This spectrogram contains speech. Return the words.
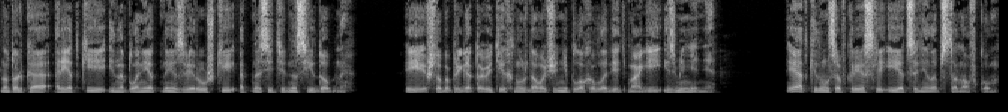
но только редкие инопланетные зверушки относительно съедобны. И чтобы приготовить их, нужно очень неплохо владеть магией изменения. Я откинулся в кресле и оценил обстановку.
